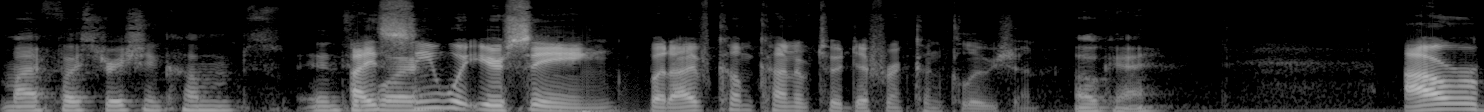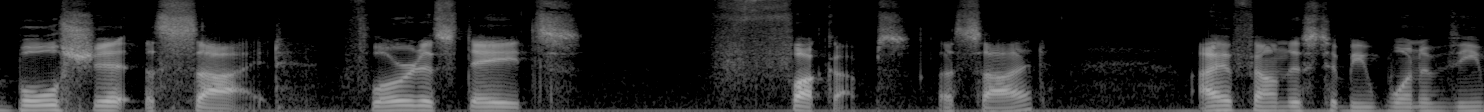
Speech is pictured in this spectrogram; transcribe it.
my frustration comes into I play. see what you're seeing, but I've come kind of to a different conclusion. Okay. Our bullshit aside, Florida State's fuck ups aside, I have found this to be one of the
